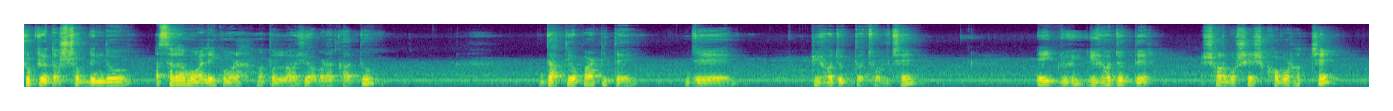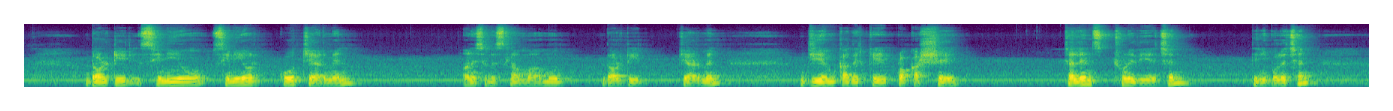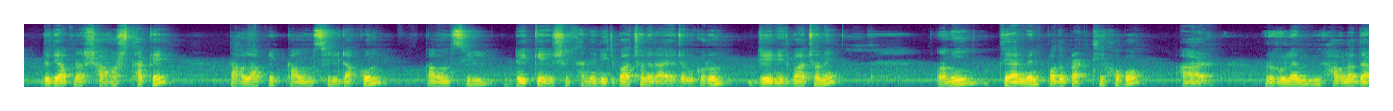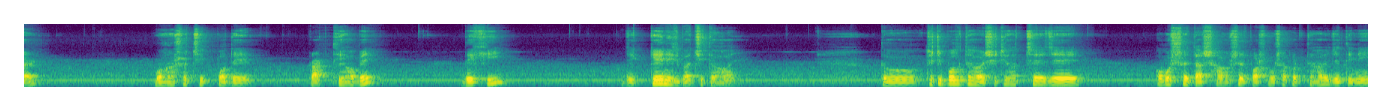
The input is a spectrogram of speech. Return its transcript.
সুপ্রিয় দর্শকবৃন্দ, আসসালামু আলাইকুম রহমতুল্লাহি আবরাকাত জাতীয় পার্টিতে যে গৃহযুদ্ধ চলছে, এই গৃহ- গৃহযুদ্ধের সর্বশেষ খবর হচ্ছে, দলটির senior senior co chairman Anisul Islam Mahmud, দলটির চেয়ারম্যান জি এম কাদেরকে প্রকাশ্যে চ্যালেঞ্জ ছুঁড়ে দিয়েছেন। তিনি বলেছেন, যদি আপনার সাহস থাকে তাহলে আপনি কাউন্সিল ডাকুন কাউন্সিল ডেকে সেখানে নির্বাচনের আয়োজন করুন। যে নির্বাচনে আমি চেয়ারম্যান পদপ্রার্থী হব আর রুহুল হাওলাদার মহাসচিব পদে প্রার্থী হবে, দেখি যে কে নির্বাচিত হয়। তো যেটি বলতে হয় সেটি হচ্ছে যে অবশ্যই তার সাহসের প্রশংসা করতে হয় যে তিনি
